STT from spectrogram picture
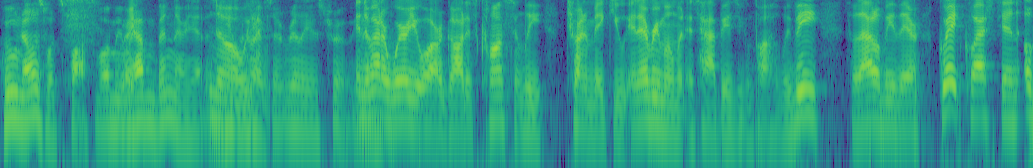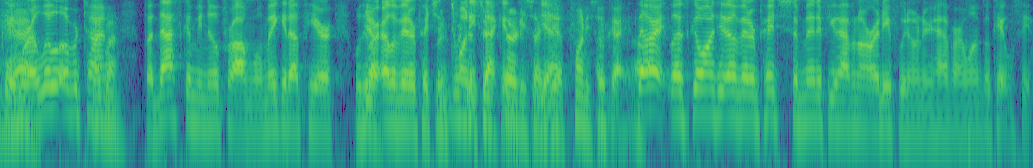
who knows what's possible? I mean, we haven't been there yet. As No, we race. haven't. It really is true. And no matter where you are, God is constantly trying to make you in every moment as happy as you can possibly be. So that'll be there. Great question. Okay, Yeah. we're a little over time, but that's going to be no problem. We'll make it up here. We'll do Yeah. our elevator pitch in We'll- we'll 20 just seconds. 30 seconds. Yeah, 20 seconds. Okay. All right, let's go on to the elevator pitch. Submit if you haven't already. If we don't already have our ones. Okay, we'll see you.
